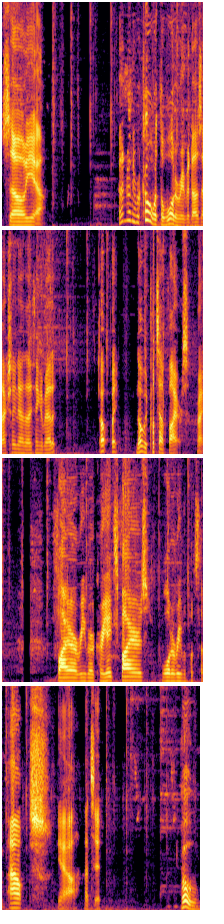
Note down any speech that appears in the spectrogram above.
So yeah. I don't really recall what the Water Reaver does, actually, now that I think about it. Oh, wait. No, it puts out fires. Right. Fire Reaver creates fires, Water Reaver puts them out. Yeah, that's it. Whoa!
